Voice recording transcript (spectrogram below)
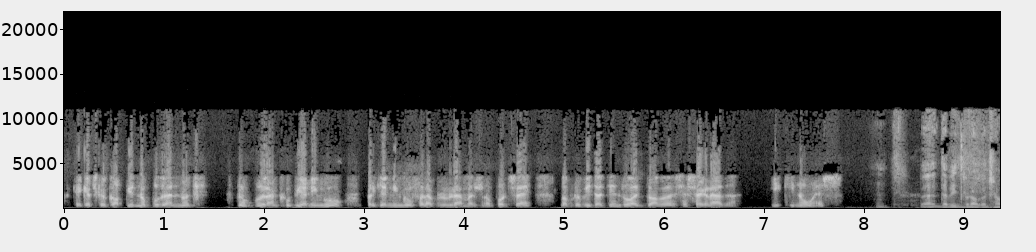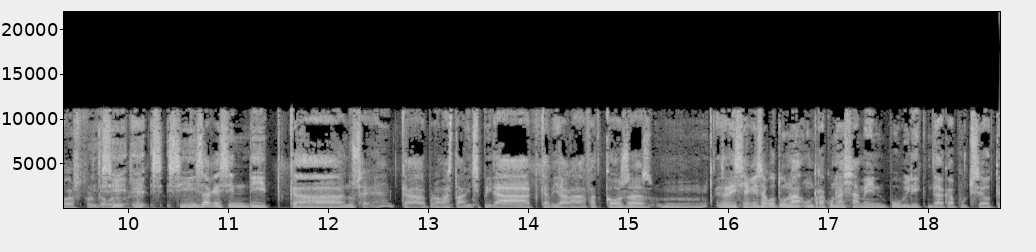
Perquè aquests que copien no podran, no, no podran copiar ningú, perquè ningú farà programes. No pot ser. La propietat intel·lectual ha de ser sagrada, i aquí no ho és. Eh, David Broc, ens vas preguntar Sí, alguna eh, cosa. si ells haguessin dit que, no sé, eh, que el programa estava inspirat, que havia agafat coses... Mm, és a dir, si hagués hagut una, un reconeixement públic de que potser OT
